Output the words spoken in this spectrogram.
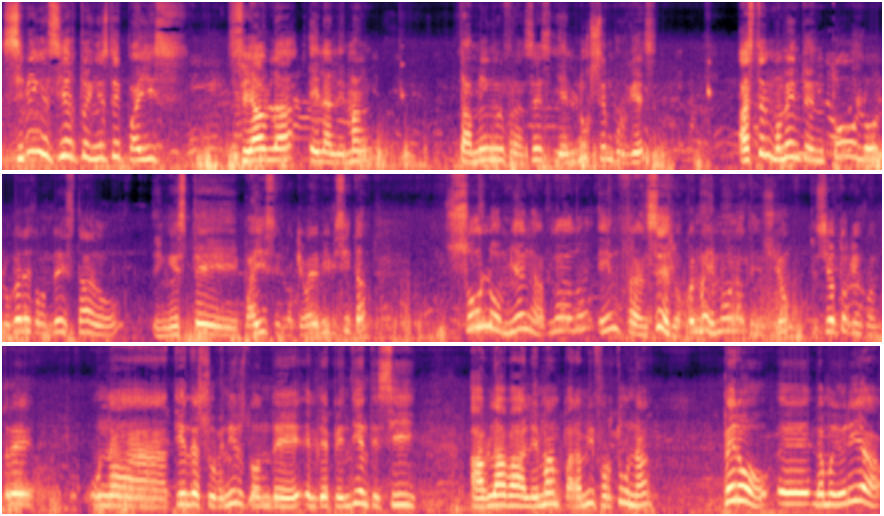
Si bien es cierto, en este país se habla el alemán, también el francés y el luxemburgués, hasta el momento en todos los lugares donde he estado en este país, en lo que va de mi visita, solo me han hablado en francés, lo cual me llamó la atención. Es cierto que encontré una tienda de souvenirs donde el dependiente sí hablaba alemán para mi fortuna, pero eh, la mayoría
